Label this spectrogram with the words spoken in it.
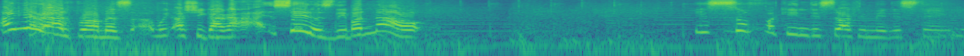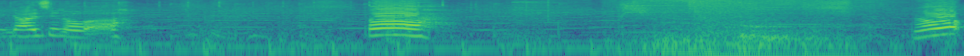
I never had problems with Ashikaga, seriously, but now... It's so fucking distracting me, this thing. Guys, you know... Uh, uh, no!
